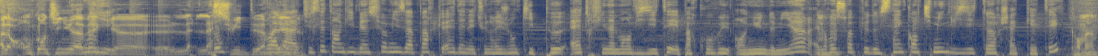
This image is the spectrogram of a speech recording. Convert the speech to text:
Alors, on continue avec Oui. euh, la, la Donc, suite de Ardennes. Voilà, tu sais Tanguy, bien sûr, mis à part que Eden est une région qui peut être finalement visitée et parcourue en une demi-heure, elle Mhm. reçoit plus de 50 000 visiteurs chaque été. Quand même.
